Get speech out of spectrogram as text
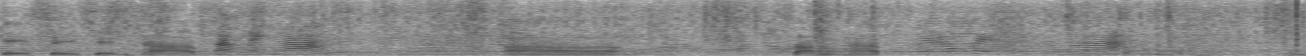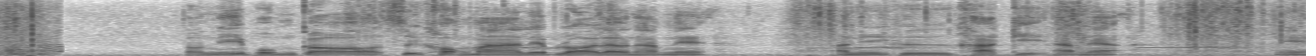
กิสี่ชิ้นครับ สั่งไหมคะ อ่า สั่งครับ ไม่ต้องไปซื้อตัว ตอนนี้ผมก็ซื้อของมาเรียบร้อยแล้วนะครับเนี่ย อันนี้คือคากิครับเนี่ยนี่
